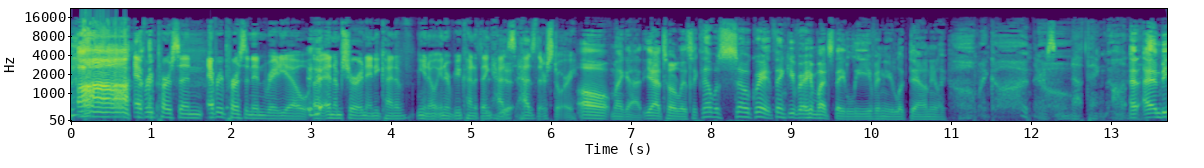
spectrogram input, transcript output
Ah. every person, every person in radio, uh, and I'm sure in any kind of you know interview kind of thing has has their story. Oh my god. Yeah, totally. It's like that was so great. Thank you very much. They leave and you look down and you're like, "Oh my god." There's nothing on And, and be,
